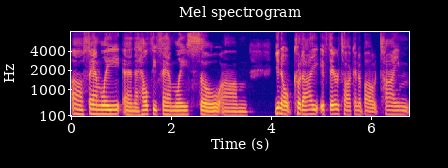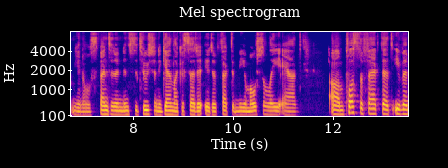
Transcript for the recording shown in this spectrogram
uh, family and a healthy family. So, um, you know, could I, if they're talking about time, you know, spent in an institution, again, like I said, it, it affected me emotionally and Um, plus the fact that even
